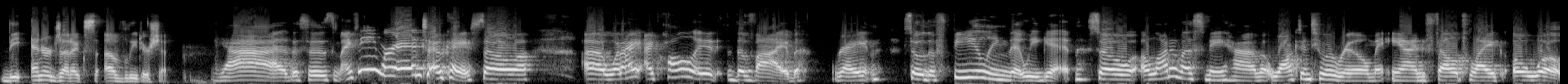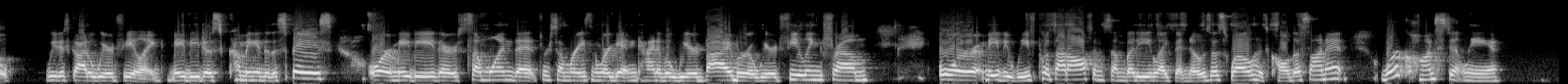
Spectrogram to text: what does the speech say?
the energetics of leadership? Yeah, this is my favorite. Okay, so uh, what I, I call it the vibe right? So the feeling that we get. So a lot of us may have walked into a room and felt like, oh, whoa, we just got a weird feeling. Maybe just coming into the space, or maybe there's someone that for some reason we're getting kind of a weird vibe or a weird feeling from, or maybe we've put that off and somebody like that knows us well has called us on it. We're constantly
